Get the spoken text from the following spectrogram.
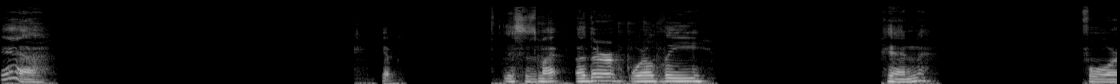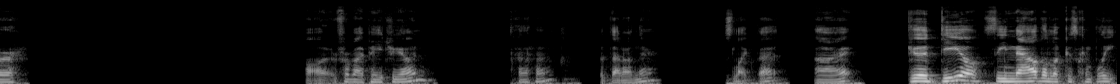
Yeah. Yep. This is my otherworldly pin for uh, for my Patreon. Uh-huh. Put that on there. Just like that. All right. Good deal. See, now the look is complete.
